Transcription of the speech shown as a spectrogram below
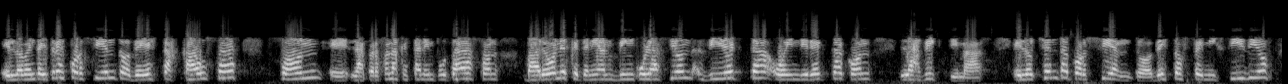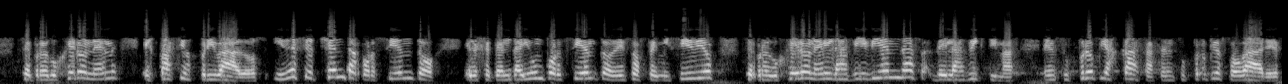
El 93% de estas causas son, eh, las personas que están imputadas son varones que tenían vinculación directa o indirecta con las víctimas el 80% de estos femicidios se produjeron en espacios privados y de ese 80%, el 71% de esos femicidios se produjeron en las viviendas de las víctimas, en sus propias casas, en sus propios hogares.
